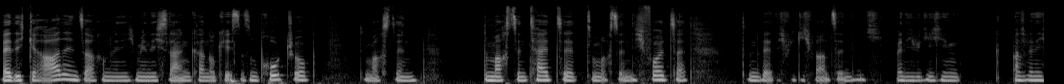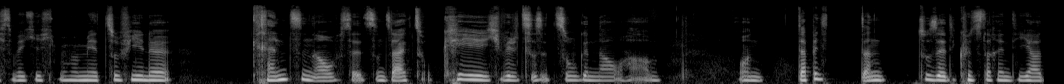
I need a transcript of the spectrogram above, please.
werde ich gerade in Sachen, wenn ich mir nicht sagen kann, okay, es ist ein Brotjob, du machst den, du machst den Teilzeit, du machst den nicht Vollzeit, dann werde ich wirklich wahnsinnig. Wenn ich wirklich in, also wenn ich so wirklich, wenn man mir zu viele Grenzen aufsetzt und sagt, okay, ich will das jetzt so genau haben. Und da bin ich dann zu sehr die Künstlerin, die ja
